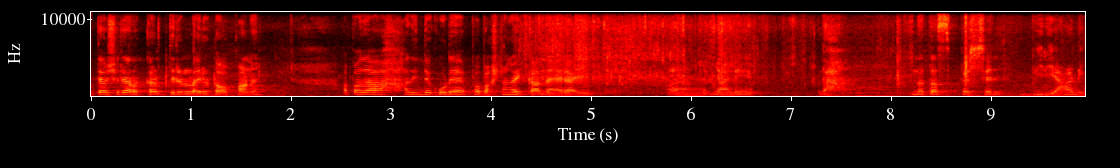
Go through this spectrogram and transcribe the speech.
അത്യാവശ്യം ഒരു ഇറക്കത്തിലുള്ള ഒരു ടോപ്പാണ് അപ്പോൾ അതാ അതിന്റെ കൂടെ ഇപ്പോൾ ഭക്ഷണം കഴിക്കാൻ നേരമായി ഞാൻ ഇന്നത്തെ സ്പെഷ്യൽ ബിരിയാണി.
